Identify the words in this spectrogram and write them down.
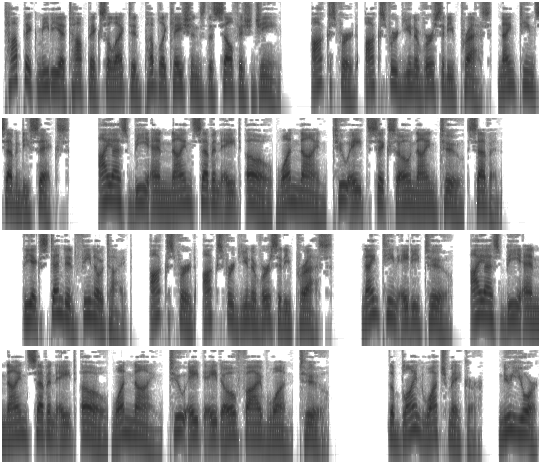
Topic media topic Selected publications The Selfish Gene. Oxford, Oxford University Press, 1976. ISBN 978 0 19 286092 7. The Extended Phenotype. Oxford, Oxford University Press. 1982. ISBN 978-0-19-288051-2. The Blind Watchmaker. New York,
